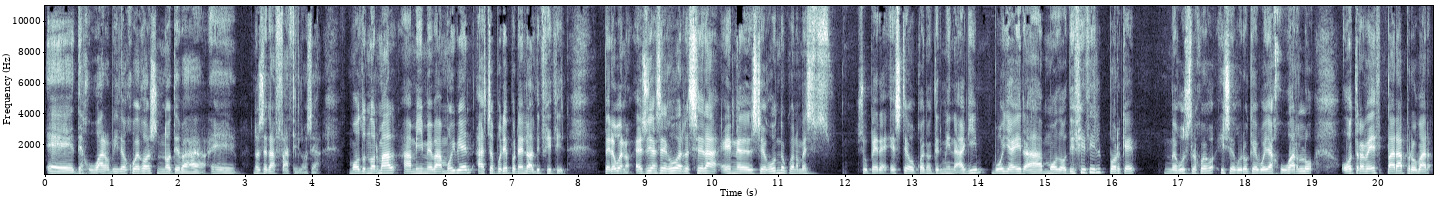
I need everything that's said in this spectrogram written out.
eh, de jugar videojuegos, no te va, eh, no será fácil, o sea, modo normal, a mí me va muy bien, hasta podría ponerlo al difícil. Pero bueno, eso ya será en el segundo, cuando me supere este o cuando termine aquí, voy a ir a modo difícil porque me gusta el juego y seguro que voy a jugarlo otra vez para probar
